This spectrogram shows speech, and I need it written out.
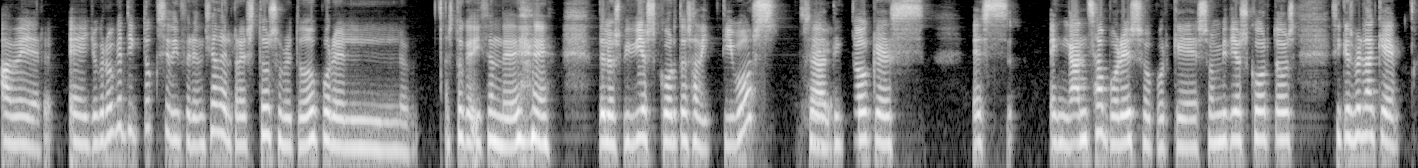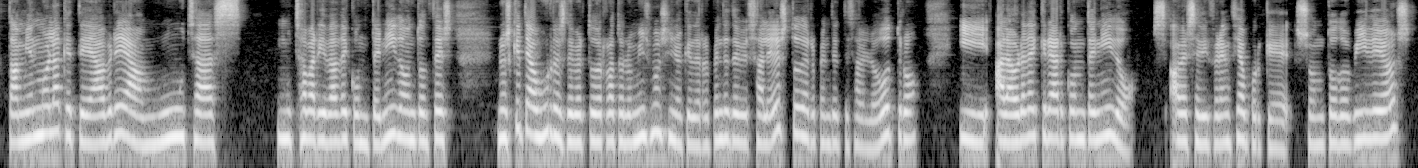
A ver, eh, yo creo que TikTok se diferencia del resto, sobre todo por el esto que dicen de, los vídeos cortos adictivos. O sea, TikTok es, es engancha por eso, porque son vídeos cortos. Sí que es verdad que también mola que te abre a muchas, mucha variedad de contenido. Entonces, no es que te aburres de ver todo el rato lo mismo, sino que de repente te sale esto, de repente te sale lo otro. Y a la hora de crear contenido, a ver, se diferencia porque son todo vídeos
